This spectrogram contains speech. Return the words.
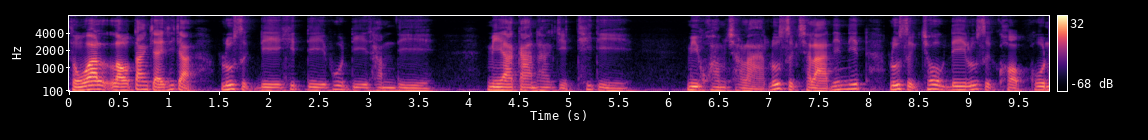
สมมติว่าเราตั้งใจที่จะรู้สึกดีคิดดีพูดดีทำดี มีอาการทางจิตที่ดี มีความฉลาดรู้สึกฉลาดนิดๆรู้สึกโชคดี รู้สึกขอบคุณ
